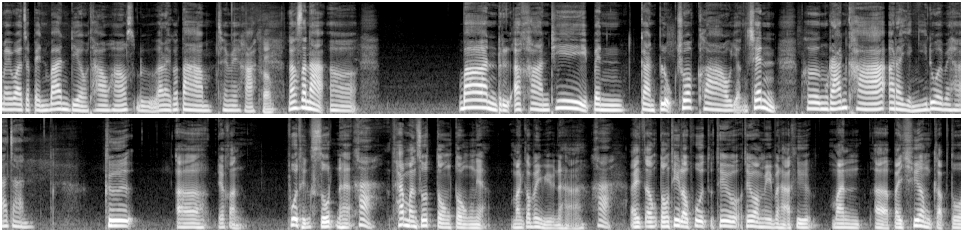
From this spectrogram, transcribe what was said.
ไม่ว่าจะเป็นบ้านเดี่ยวทาวน์เฮาส์หรืออะไรก็ตามใช่ไหมคะครับลักษณะบ้านหรืออาคารที่เป็นการปลูกชั่วคราว อย่างเช่น เพิงร้านค้าอะไรอย่างนี้ด้วยไหมคะอาจารย์ คือเอเดี๋ยวก่อน พูดถึงซุดนะฮะค่ะถ้ามันซุดตรงๆเนี่ย มันก็ไม่มีปัญหาค่ะไอ้ตรงตรงที่เราพูดที่ที่ว่ามีปัญหาคือมันไปเชื่อมกับตัว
